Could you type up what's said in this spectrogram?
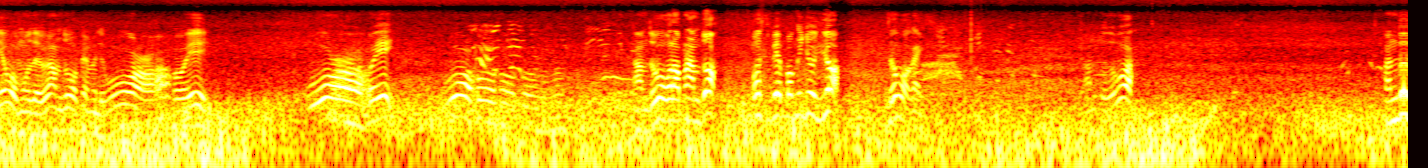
એવો મોજો આવ્યો આમ જો ફેમિલી ઓહો એ ઓહો એ ઓહો આમ જોવો ઓલા પણ આમ જો મસ્ત બે પગી જો લ્યો જોવો ગાઈસ આમ તો જોવો અંધો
